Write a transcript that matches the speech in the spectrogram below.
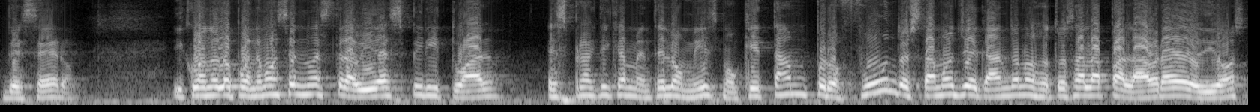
de cero. Y cuando lo ponemos en nuestra vida espiritual, es prácticamente lo mismo. ¿Qué tan profundo estamos llegando nosotros a la palabra de Dios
